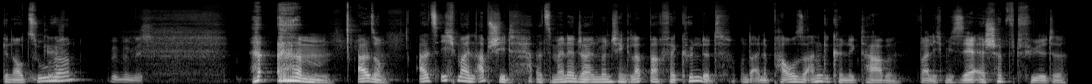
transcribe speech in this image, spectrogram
genau zuhören. Bimmel mich. Also, als ich meinen Abschied als Manager in Mönchengladbach verkündet und eine Pause angekündigt habe, weil ich mich sehr erschöpft fühlte,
